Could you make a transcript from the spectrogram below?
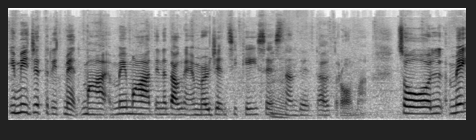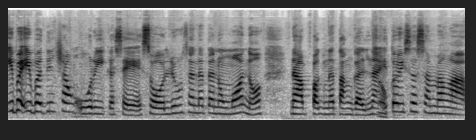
immediate treatment. Mga, may mga tinatawag na emergency cases ng dental trauma. So, may iba-iba din siyang uri kasi. So, yung sa natanong mo, no, na pag natanggal na, ito isa sa mga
